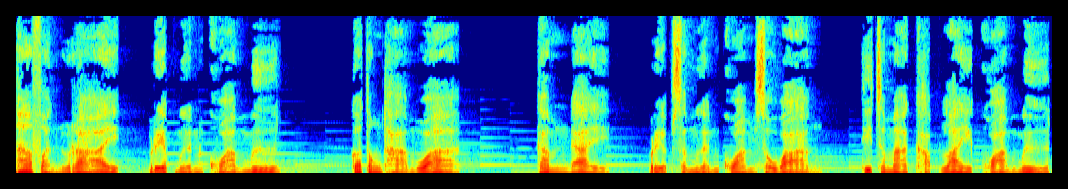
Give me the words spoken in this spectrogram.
ถ้าฝันร้ายเปรียบเหมือนความมืด ก็ต้องถามว่า กรรมใดเปรียบเสมือนความสว่างที่จะมาขับไล่ความมืด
